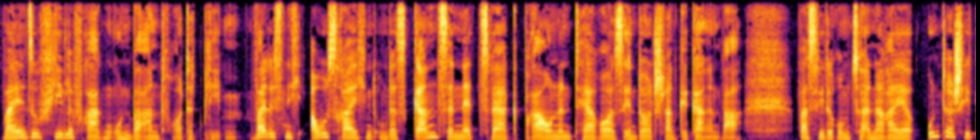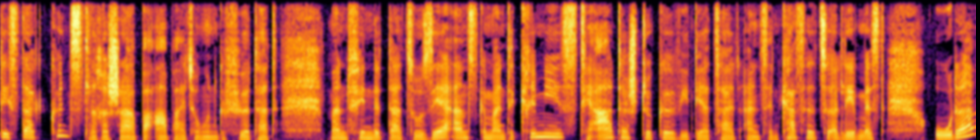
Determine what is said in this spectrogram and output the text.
weil so viele Fragen unbeantwortet blieben, weil es nicht ausreichend um das ganze Netzwerk braunen Terrors in Deutschland gegangen war, was wiederum zu einer Reihe unterschiedlichster künstlerischer Bearbeitungen geführt hat. Man findet dazu sehr ernst gemeinte Krimis, Theaterstücke, wie derzeit eins in Kassel zu erleben ist, oder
